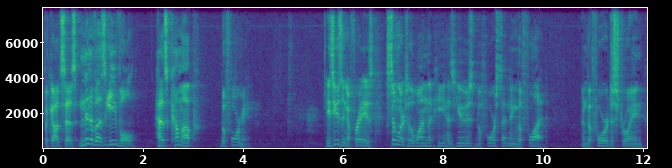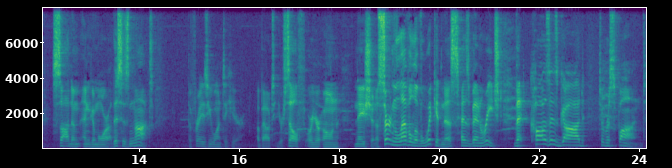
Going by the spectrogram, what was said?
But God says, Nineveh's evil has come up before me. He's using a phrase similar to the one that he has used before sending the flood and before destroying Sodom and Gomorrah. This is not the phrase you want to hear about yourself or your own nation. A certain level of wickedness has been reached that causes God to respond.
